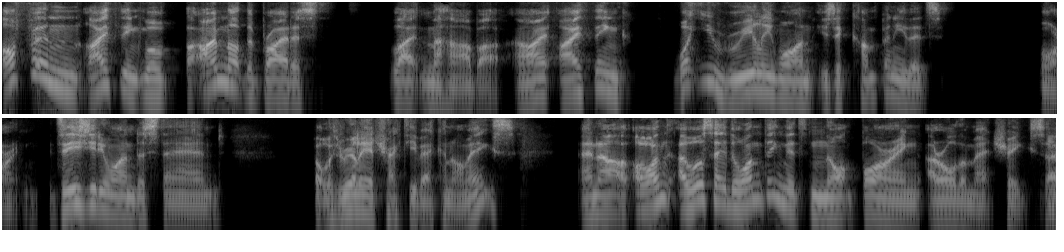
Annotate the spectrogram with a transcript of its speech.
often I think, well, I'm not the brightest light in the harbor. I, I think what you really want is a company that's boring. It's easy to understand. but with really attractive economics. And I, I, will say the one thing that's not boring are all the metrics. So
